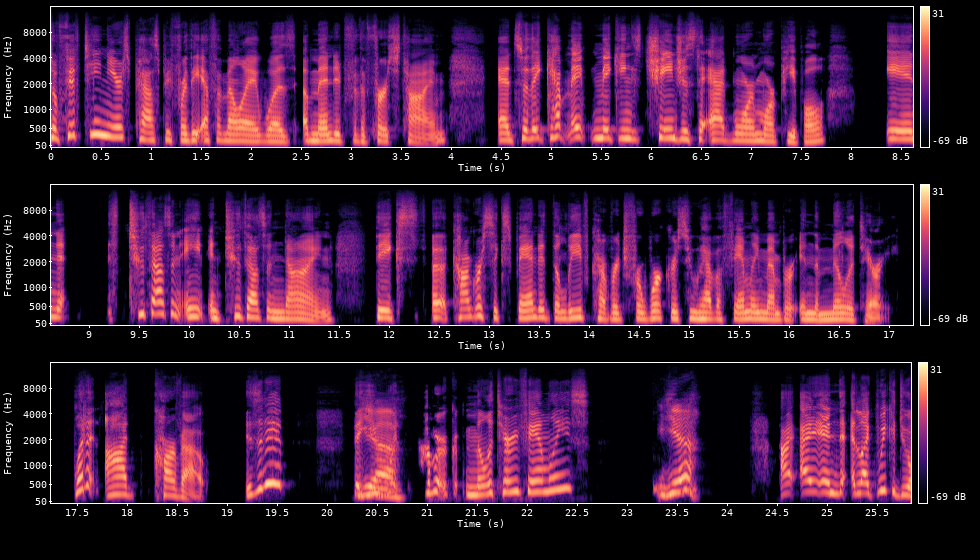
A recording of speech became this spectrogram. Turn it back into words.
so 15 years passed before the FMLA was amended for the first time. And so they kept ma- making changes to add more and more people. In 2008 and 2009, the ex- uh, Congress expanded the leave coverage for workers who have a family member in the military. What an odd carve out, isn't it? That Yeah. you would cover military families. Yeah. I, I and uh, like we could do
